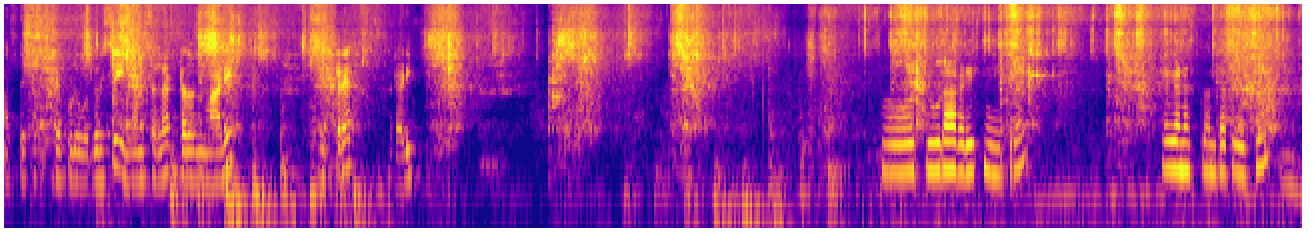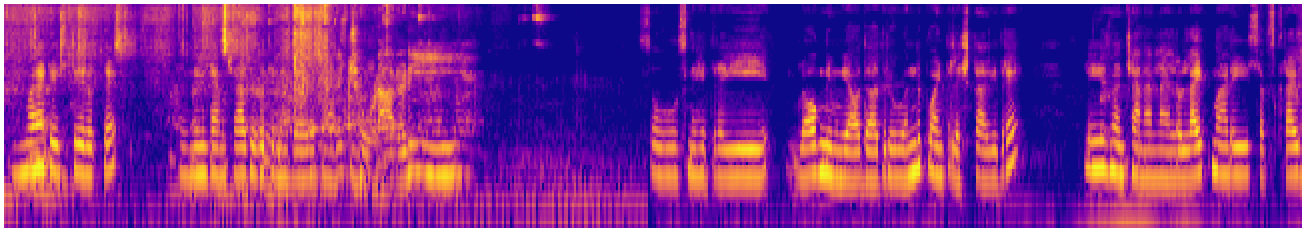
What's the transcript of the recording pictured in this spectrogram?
ಮತ್ತೆ ಸಕ್ಕರೆ ಪುಡಿ ಉದುರಿಸಿ ಇನ್ನೊಂದ್ಸಲ ಟರ್ನ್ ಮಾಡಿ ಇಟ್ಟರೆ ರೆಡಿ ಸೊ ಚೂಡ ರೆಡಿ ಸ್ನೇಹಿತರೆ. ಹೇಗೆ ಅನ್ನಿಸ್ತು ಅಂತ ತಿಳಿಸಿ. ತುಂಬಾ ಟೇಸ್ಟಿ ಇರುತ್ತೆ. ಈವ್ನಿಂಗ್ ಟೈಮ್ ಚಹಾ ಜೋಡಿ ತಿನ್ನೋಕೆ ಚೂಡ ರೆಡಿ ಸೊ ಸ್ನೇಹಿತರೆ ಈ ಬ್ಲಾಗ್ ನಿಮ್ಗೆ ಯಾವುದಾದ್ರೂ ಒಂದು ಪಾಯಿಂಟಲ್ಲಿ ಇಷ್ಟ ಆಗಿದರೆ ಪ್ಲೀಸ್ ನನ್ನ ಚಾನಲ್ನ ಎಲ್ಲರೂ ಲೈಕ್ ಮಾಡಿ ಸಬ್ಸ್ಕ್ರೈಬ್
